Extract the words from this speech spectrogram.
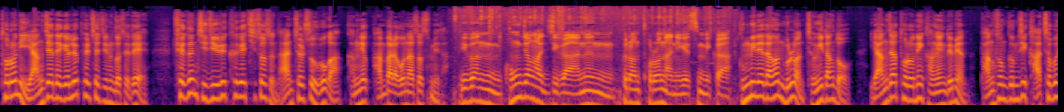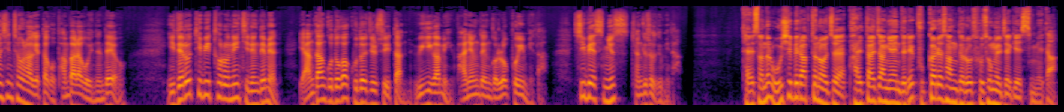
토론이 양자 대결로 펼쳐지는 것에 대해 최근 지지율이 크게 치솟은 안철수 후보가 강력 반발하고 나섰습니다. 이건 공정하지가 않은 그런 토론 아니겠습니까? 국민의당은 물론 정의당도 양자 토론이 강행되면 방송금지 가처분 신청을 하겠다고 반발하고 있는데요. 이대로 TV 토론이 진행되면 양강 구도가 굳어질 수 있다는 위기감이 반영된 걸로 보입니다. CBS 뉴스 장규석입니다. 대선을 50일 앞둔 어제 발달 장애인들이 국가를 상대로 소송을 제기했습니다.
